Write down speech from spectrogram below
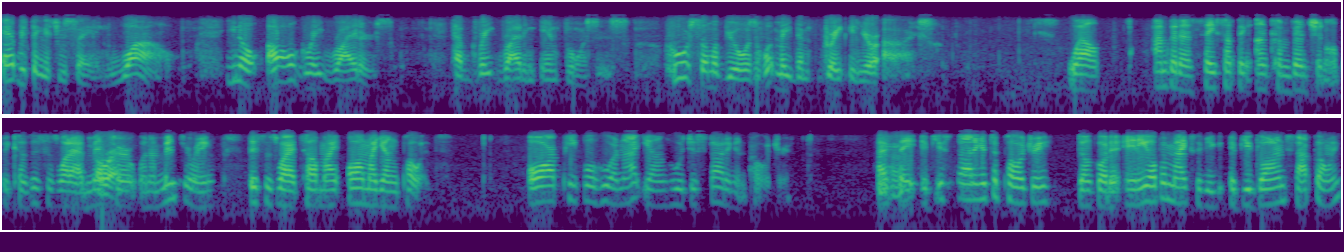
everything that you're saying. Wow. You know, all great writers have great writing influences. Who are some of yours and what made them great in your eyes? Well, I'm going to say something unconventional because this is what I mentor right. when I'm mentoring. This is what I tell my all my young poets or people who are not young who are just starting in poetry. Mm-hmm. I say if you're starting into poetry, don't go to any open mics. If you if you're gone, stop going.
